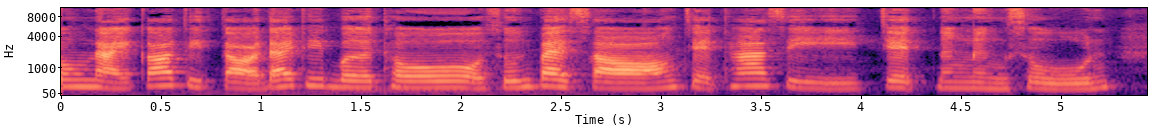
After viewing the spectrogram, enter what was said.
องค์ไหนก็ติดต่อได้ที่เบอร์โทร 0827547110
